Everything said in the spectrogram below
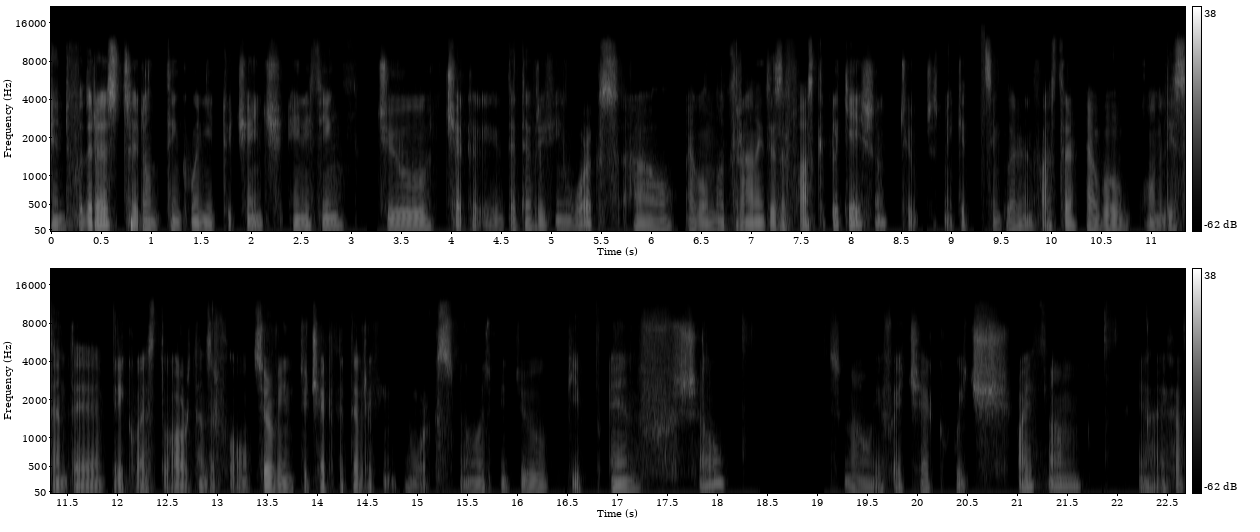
And for the rest, I don't think we need to change anything to check that everything works, I'll, I will not run it as a Flask application to just make it simpler and faster. I will only send a request to our TensorFlow serving to check that everything works. So let me do pip and shell. So now if I check which Python, yeah, I have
